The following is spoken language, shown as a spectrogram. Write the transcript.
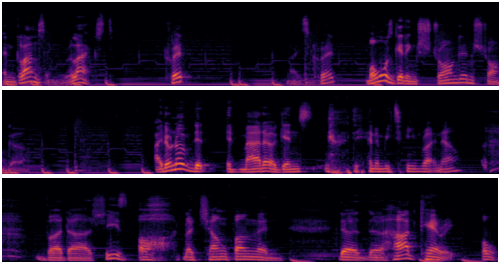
and glancing, relaxed. Crit? Nice crit. Momo's getting stronger and stronger. I don't know if it, it matter against the enemy team right now, but uh, she's oh the Changpeng and the the hard carry. Oh,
